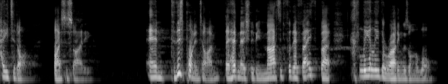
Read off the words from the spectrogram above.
hated on by society. And to this point in time, they hadn't actually been martyred for their faith, but clearly the writing was on the wall.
